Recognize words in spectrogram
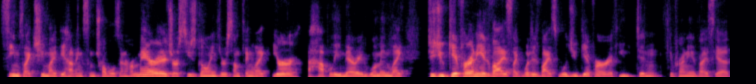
seems like she might be having some troubles in her marriage or she's going through something like you're a happily married woman. Like, did you give her any advice? Like, what advice would you give her if you didn't give her any advice yet?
